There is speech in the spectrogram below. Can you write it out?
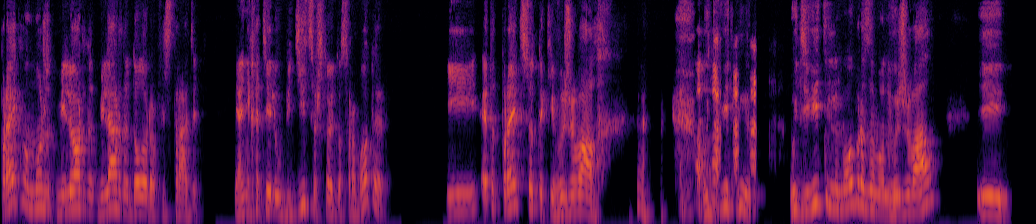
проект он может миллиарды, миллиарды долларов истратить, и они хотели убедиться, что это сработает, и этот проект все-таки выживал. Удивительным, образом он выживал и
